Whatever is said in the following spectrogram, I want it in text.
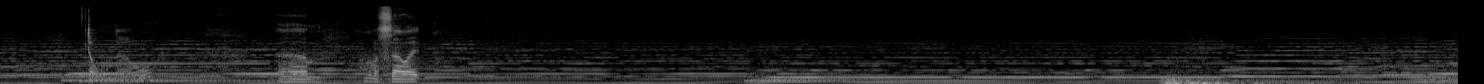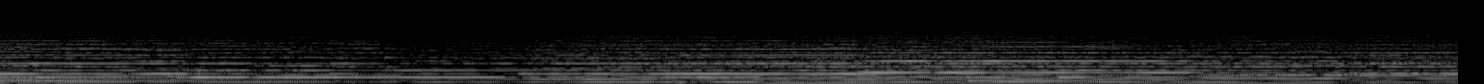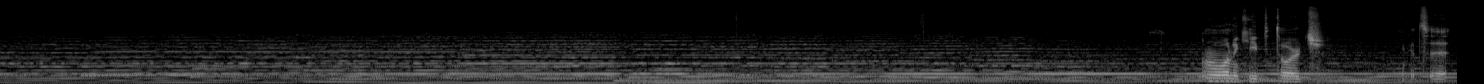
don't know. Um, I'm gonna sell it. Keep the torch. I think that's it.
